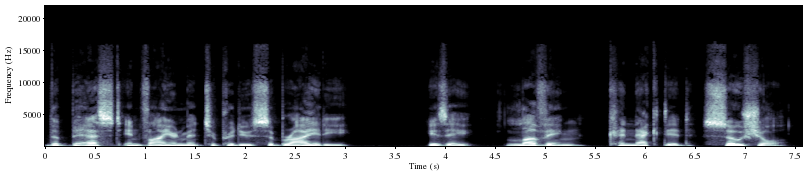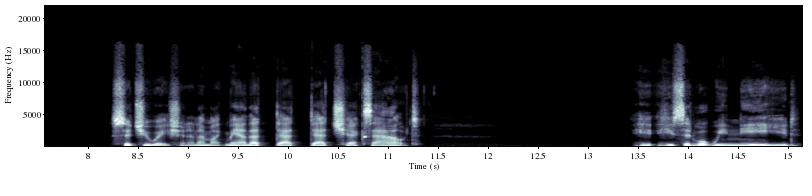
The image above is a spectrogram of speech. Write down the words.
the best environment to produce sobriety is a loving, connected, social situation. And I'm like, man, that that that checks out. He he said what we need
